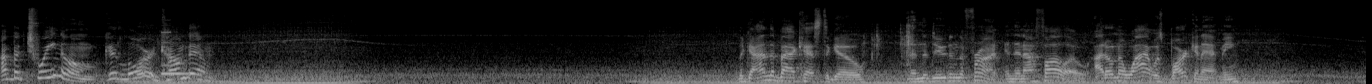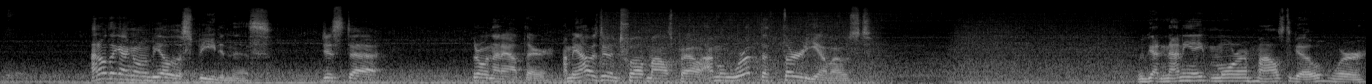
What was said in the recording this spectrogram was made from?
I'm between them. Good lord, calm down. The guy in the back has to go, then the dude in the front, and then I follow. I don't know why it was barking at me. I don't think I'm going to be able to speed in this. Just uh, throwing that out there. I mean, I was doing 12 miles per hour. I mean, we're up to 30 almost. We've got 98 more miles to go. We're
